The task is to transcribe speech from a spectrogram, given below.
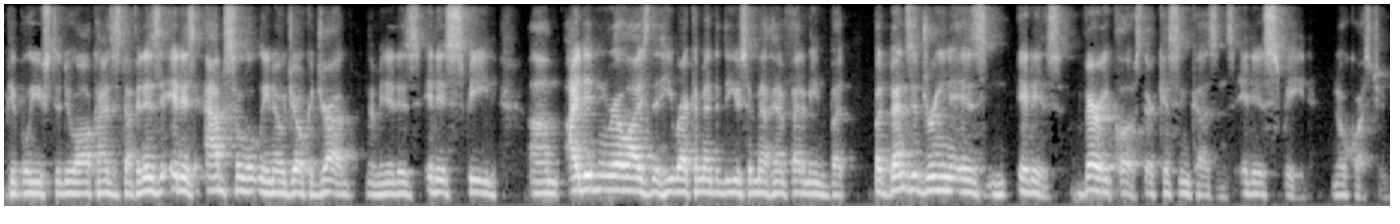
people used to do all kinds of stuff. It is it is absolutely no joke a drug. I mean, it is it is speed. Um, I didn't realize that he recommended the use of methamphetamine, but but benzedrine is it is very close. They're kissing cousins. It is speed, no question.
